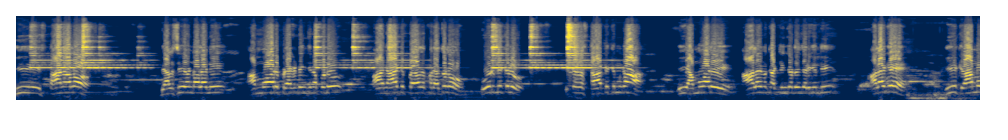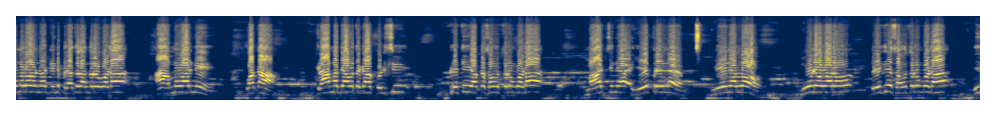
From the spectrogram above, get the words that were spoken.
ఈ స్థానాల్లో వెలసి ఉండాలని అమ్మవారు ప్రకటించినప్పుడు ఆనాటి ప్ర- ప్రజలు పూర్వీకులు ఇక్కడ స్థాపికంగా ఈ అమ్మవారి ఆలయం కట్టించడం జరిగింది. అలాగే ఈ గ్రామంలో ఉన్నటువంటి ప్రజలందరూ కూడా ఆ అమ్మవారిని ఒక గ్రామ దేవతగా కొలిసి ప్రతి ఒక్క సంవత్సరం కూడా మార్చి ఏప్రిల్ మే నెలలో మూడో వారం ప్రతి సంవత్సరం కూడా ఈ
